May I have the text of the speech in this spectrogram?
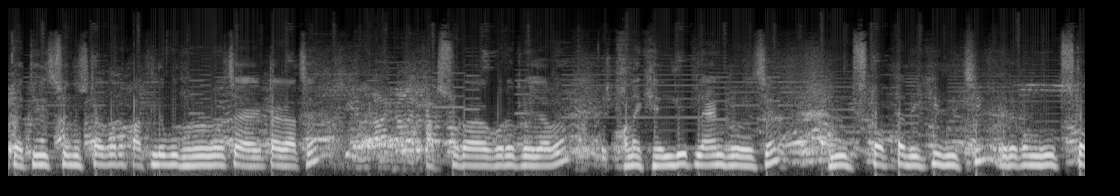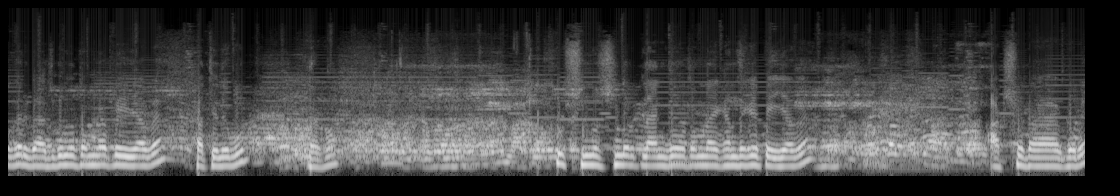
প্রায় তিরিশ, চল্লিশ টাকা করে পাতিলেবু ধরে রয়েছে একটা গাছে। আটশো টাকা করে পেয়ে যাবে। অনেক হেলদি প্ল্যান্ট রয়েছে। রুট স্টকটা দেখিয়ে দিচ্ছি। এরকম রুট স্টকের গাছগুলো তোমরা পেয়ে যাবে। পাতিলেবুর দেখো। খুব সুন্দর সুন্দর প্ল্যান্টগুলো তোমরা এখান থেকে পেয়ে যাবে। আটশো টাকা করে।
